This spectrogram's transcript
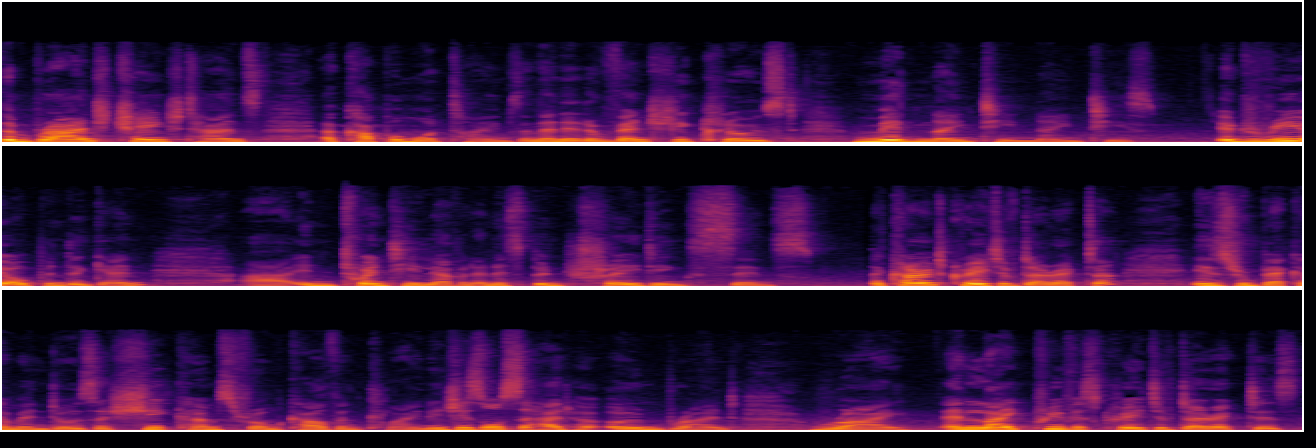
The brand changed hands a couple more times and then it eventually closed mid 1990s. It reopened again uh, in 2011 and it's been trading since. The current creative director is Rebecca Mendoza. She comes from Calvin Klein and she's also had her own brand, Rye. And like previous creative directors,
